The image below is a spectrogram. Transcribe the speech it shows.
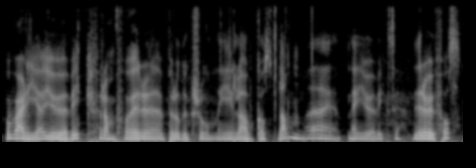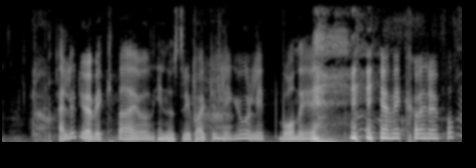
Å velge Gjøvik framfor eh, produksjon i lavkostland Nei, Gjøvik, sier jeg. Raufoss. Eller Gjøvik. Det er jo Industriparken ligger jo litt både i Gjøvik og Raufoss.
